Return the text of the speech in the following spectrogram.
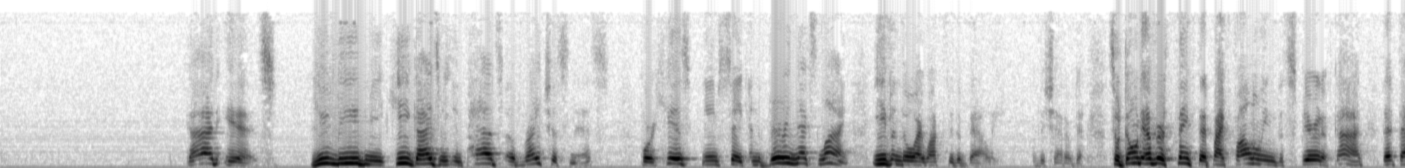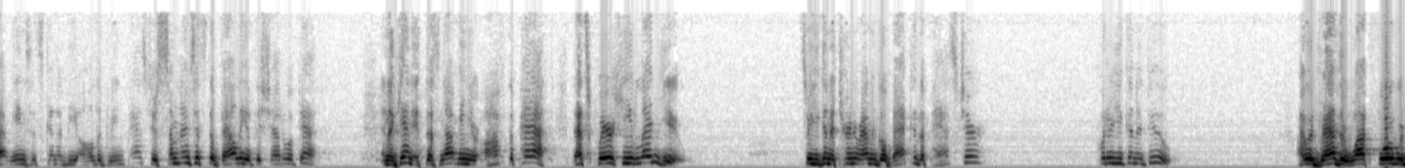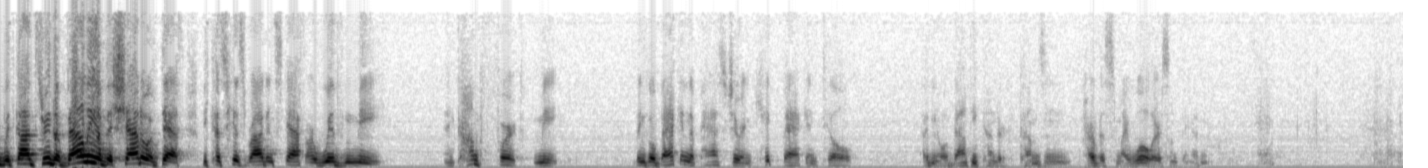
God is. You lead me, He guides me in paths of righteousness for his name's sake. And the very next line, even though I walk through the valley of the shadow of death. So don't ever think that by following the Spirit of God, that that means it's going to be all the green pastures. Sometimes it's the valley of the shadow of death. And again, it does not mean you're off the path. That's where he led you. So you're going to turn around and go back to the pasture? What are you going to do? I would rather walk forward with God through the valley of the shadow of death because his rod and staff are with me and comfort me than go back in the pasture and kick back until, I don't know, a bounty hunter comes and harvests my wool or something. I don't know.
